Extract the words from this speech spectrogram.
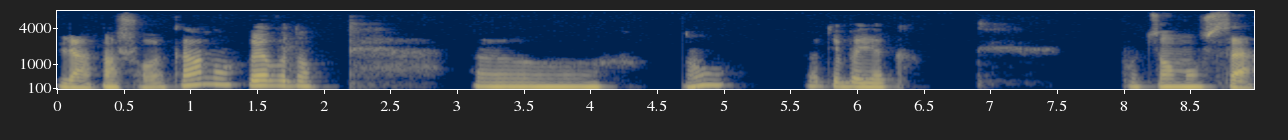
для нашого екрану виводу. Е, Ну, вроді би як по цьому все.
